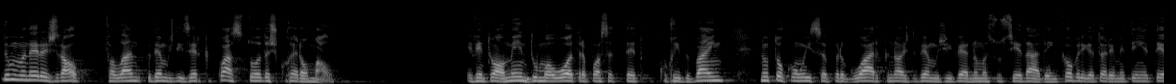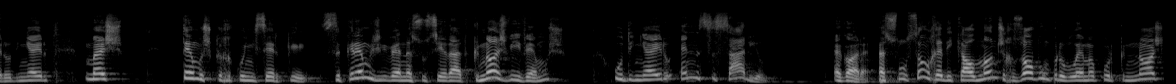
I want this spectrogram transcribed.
de uma maneira geral falando, podemos dizer que quase todas correram mal. Eventualmente, uma ou outra possa ter corrido bem. Não estou com isso a pregoar que nós devemos viver numa sociedade em que obrigatoriamente tem a ter o dinheiro, mas temos que reconhecer que, se queremos viver na sociedade que nós vivemos, o dinheiro é necessário. Agora, a solução radical não nos resolve um problema porque nós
